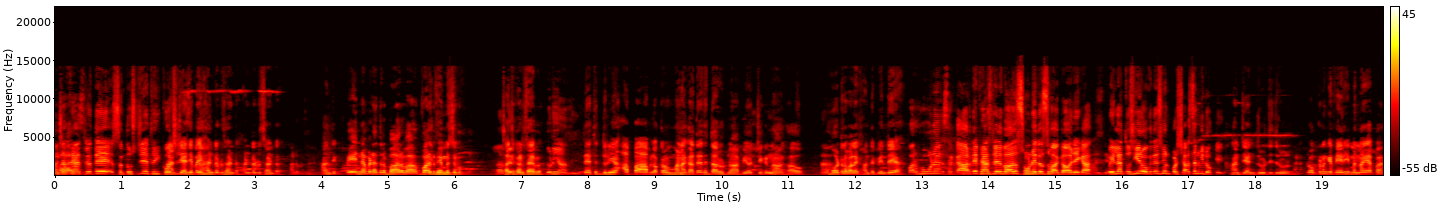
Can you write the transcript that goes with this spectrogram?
ਅੱਛਾ। ਫੈਸਲੇ ਤੇ ਸੰਤੁਸ਼ਟ ਜੇ ਤੁਸੀਂ ਖੁਸ਼ ਹਾਂਜੀ ਹਾਂਜੀ ਭਾਈ 100% 100% 100% ਹਾਂਜੀ ਭਾਈ ਇੰਨਾ ਵੱਡਾ ਦਰਬਾਰ ਵਾ ਵਰਲਡ ਫੇਮਸ ਸੱਚਖੰਡ ਸਾਹਿਬ। ਦੁਨੀਆ ਹੈ। ਤੇ ਇੱਥੇ ਦੁਨੀਆ ਆਪਾਂ ਆਪ ਲੋਕਾਂ ਨੂੰ ਮਨਾ ਕਰਦੇ ਇੱਥੇ ਦਾਰੂ ਨਾ ਪੀਓ ਚਿਕਨ ਨਾ ਖਾਓ ਹੋਟਲ ਵਾਲੇ ਖਾਂਦੇ ਪੀਂਦੇ ਆ। ਪਰ ਹੁਣ ਸਰਕਾਰ ਦੇ ਫੈਸਲੇ ਤੋਂ ਬਾਅਦ ਸੋਨੇ ਤੇ ਸੁਹਾਗਾ ਹੋ ਜਾਏਗਾ। ਪਹਿਲਾਂ ਤੁਸੀਂ ਰੋਕਦੇ ਸੀ ਹੁਣ ਪ੍ਰਸ਼ਾਸਨ ਵੀ ਰੋਕੇਗਾ। ਹਾਂਜੀ ਹਾਂਜੀ ਜ਼ਰੂਰ ਜੀ ਜ਼ਰੂਰ। ਰੋਕਣਗੇ ਫੇਰ ਹੀ ਮੰਨਾਂਗੇ ਆਪਾਂ।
